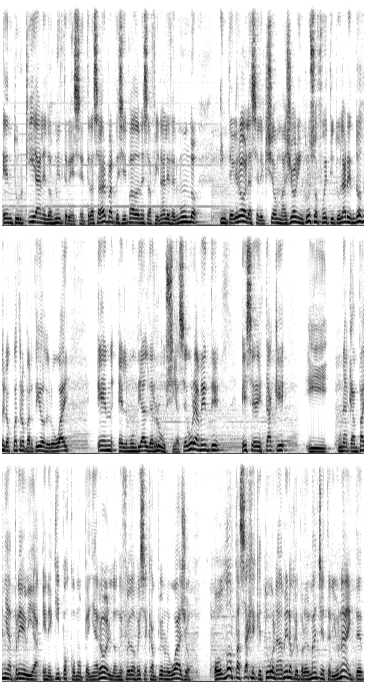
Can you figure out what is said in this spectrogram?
en Turquía en el 2013. Tras haber participado en esas finales del mundo, integró la selección mayor, incluso fue titular en dos de los cuatro partidos de Uruguay en el Mundial de Rusia. Seguramente ese destaque y una campaña previa en equipos como Peñarol, donde fue dos veces campeón uruguayo, o dos pasajes que tuvo nada menos que por el Manchester United,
